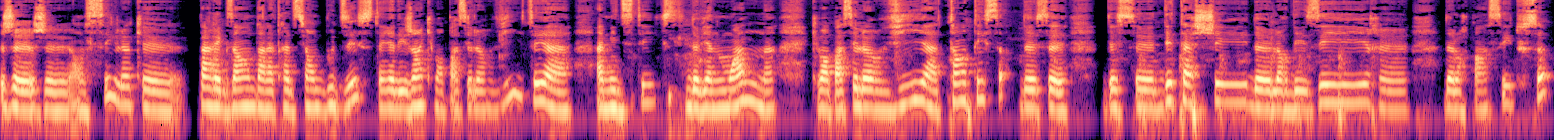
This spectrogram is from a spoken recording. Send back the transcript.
je, je, on le sait là que, par exemple, dans la tradition bouddhiste, il y a des gens qui vont passer leur vie, tu sais, à, à méditer, qui deviennent moines, qui vont passer leur vie à tenter ça, de se, de se détacher de leurs désirs, de leurs pensées, tout ça.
